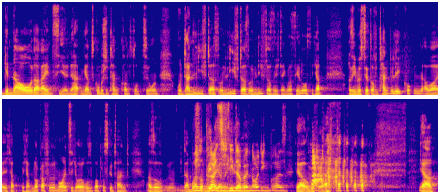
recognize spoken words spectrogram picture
genau da reinzielen. Der hat eine ganz komische Tankkonstruktion. Und dann lief das und lief das und lief das. Und ich denke, was ist hier los? Ich habe, also ich müsste jetzt auf den Tankbeleg gucken, aber ich habe ich hab locker für 90 Euro Super Plus getankt. Also da muss Also schon weniger 30 drin Liter bei den heutigen Preisen. Ja, ungefähr. ja.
